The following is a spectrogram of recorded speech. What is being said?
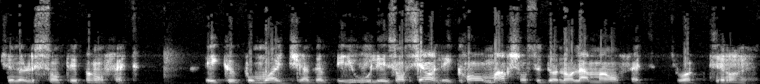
je ne le sentais pas, en fait. Et que pour moi, je viens d'un pays où les anciens, les grands marchent en se donnant la main, en fait. Tu vois? C'est vrai.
